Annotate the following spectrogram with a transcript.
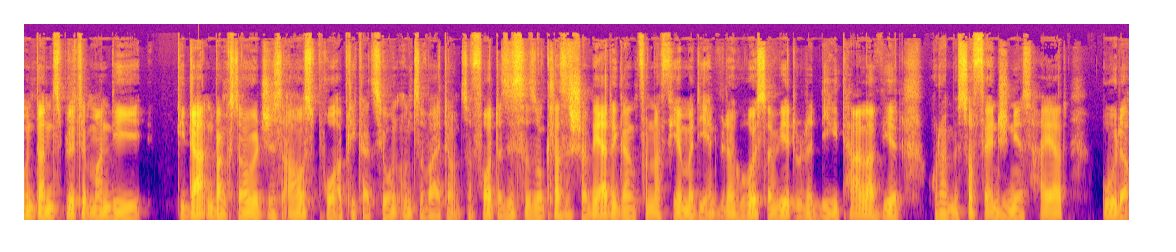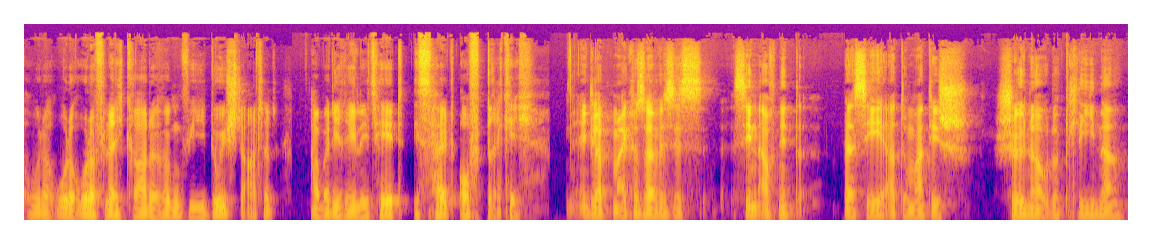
und dann splittet man die, die Datenbank-Storages aus pro Applikation und so weiter und so fort. Das ist ja so ein klassischer Werdegang von einer Firma, die entweder größer wird oder digitaler wird oder mehr Software-Engineers hired oder, oder, oder, oder vielleicht gerade irgendwie durchstartet aber die Realität ist halt oft dreckig. Ich glaube, Microservices sind auch nicht per se automatisch schöner oder cleaner.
